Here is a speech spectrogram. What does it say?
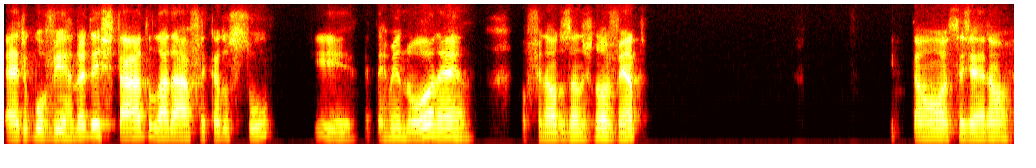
É, de governo de Estado lá da África do Sul, que terminou, né, no final dos anos 90. Então, ou seja, era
